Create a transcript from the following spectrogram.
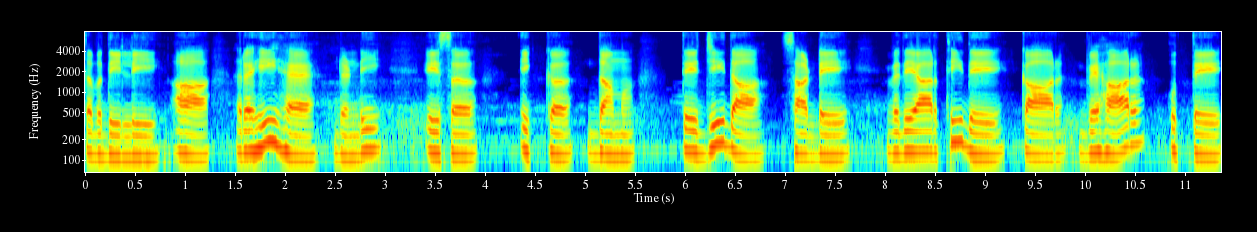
ਤਬਦੀਲੀ ਆ ਰਹੀ ਹੈ ਡੰਡੀ। ਇਸ ਇੱਕ ਦਮ ਤੇਜ਼ੀ ਦਾ ਸਾਡੇ ਵਿਦਿਆਰਥੀ ਦੇ ਕਾਰ ਵਿਹਾਰ ਉੱਤੇ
